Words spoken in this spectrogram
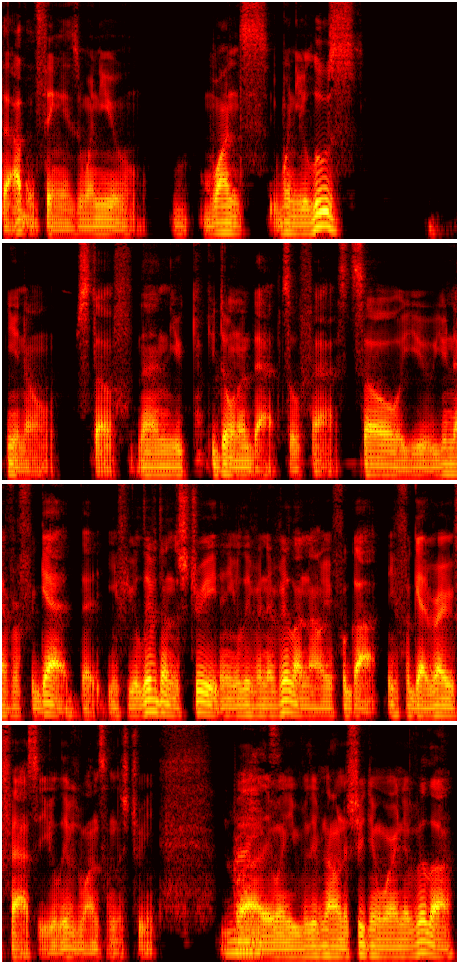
the other thing is when you once when you lose, you know, stuff, then you you don't adapt so fast. So you you never forget that if you lived on the street and you live in a villa now, you forgot you forget very fast that you lived once on the street. But Right. when you live now on the street and we're in a villa,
